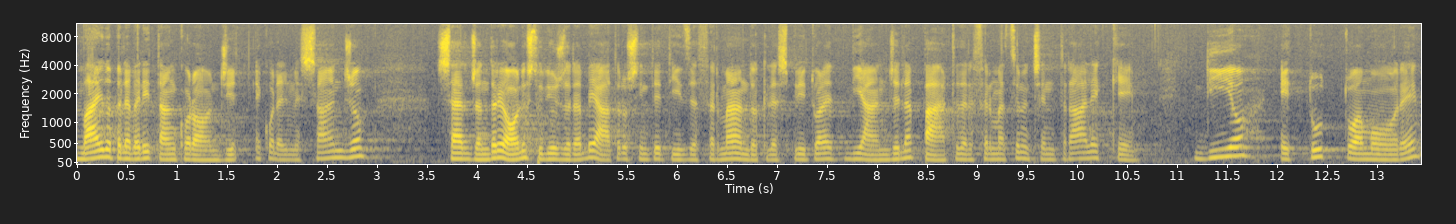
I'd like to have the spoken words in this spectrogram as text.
valido per la verità ancora oggi. E qual è il messaggio? Sergio Andreoli, studioso della Beata, lo sintetizza affermando che la spiritualità di Angela parte dall'affermazione centrale che Dio è tutto amore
